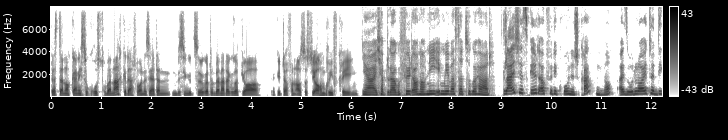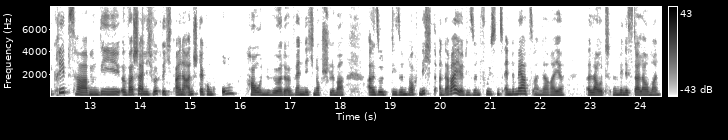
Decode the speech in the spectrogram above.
dass da noch gar nicht so groß drüber nachgedacht worden ist. Er hat dann ein bisschen gezögert und dann hat er gesagt, ja, geht davon aus, dass die auch einen Brief kriegen. Ja, ich habe sogar gefühlt auch noch nie irgendwie was dazu gehört. Gleiches gilt auch für die chronisch Kranken. Ne? Also Leute, die Krebs haben, die wahrscheinlich wirklich eine Ansteckung umhauen würde, wenn nicht noch schlimmer. Also die sind noch nicht an der Reihe. Die sind frühestens Ende März an der Reihe, laut Minister Laumann.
